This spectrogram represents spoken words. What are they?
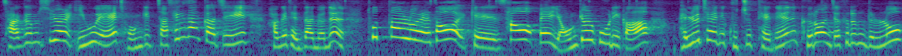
자금 수혈 이후에 전기차 생산까지 가게 된다면은 토탈로 해서 이렇게 사업의 연결고리가 밸류 체인이 구축되는 그런 이제 흐름들로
